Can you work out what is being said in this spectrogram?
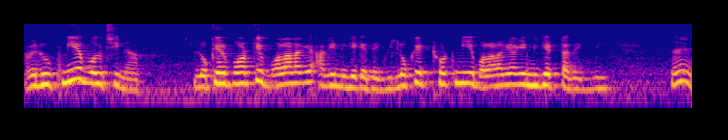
আমি রূপ নিয়ে বলছি না। লোকের বরকে বলার আগে আগে নিজেকে দেখবি। লোকের ঠোঁট নিয়ে বলার আগে আগে নিজেরটা দেখবি। হ্যাঁ?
